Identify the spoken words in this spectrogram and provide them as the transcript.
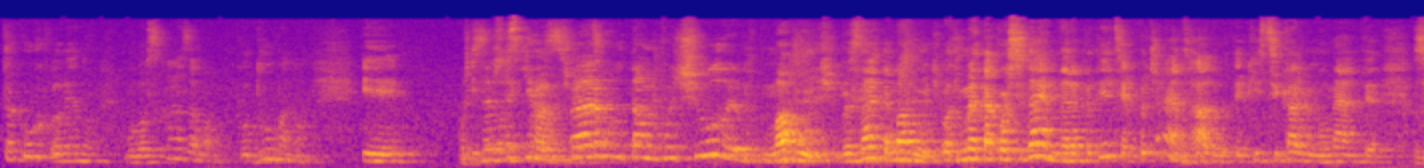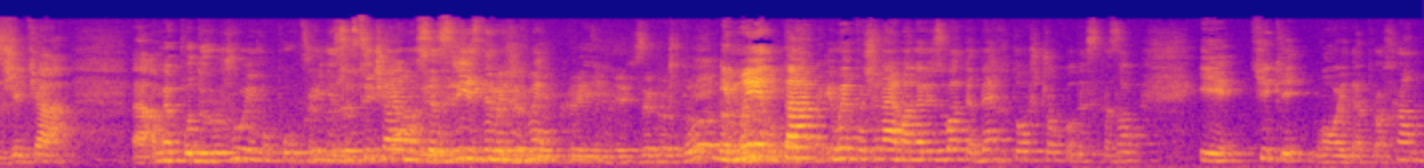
таку хвилину було сказано, подумано, і, і Все ж таки зверху там почули. Мабуть, ви знаєте, мабуть, от ми також сідаємо на репетиціях, починаємо згадувати якісь цікаві моменти з життя. Е, А ми подорожуємо по Україні, зустрічаємося з різними людьми. І ми так, і ми починаємо аналізувати, де хто що коли сказав. І тільки мова йде про храм,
